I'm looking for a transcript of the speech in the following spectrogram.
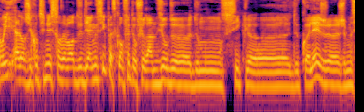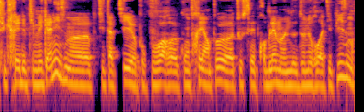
Oui, alors j'ai continué sans avoir de diagnostic parce qu'en fait, au fur et à mesure de, de, mon cycle euh, de collège, je me suis créé des petits mécanismes euh, petit à petit euh, pour pouvoir contrer un peu tous ces problèmes de, neuroatypisme.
